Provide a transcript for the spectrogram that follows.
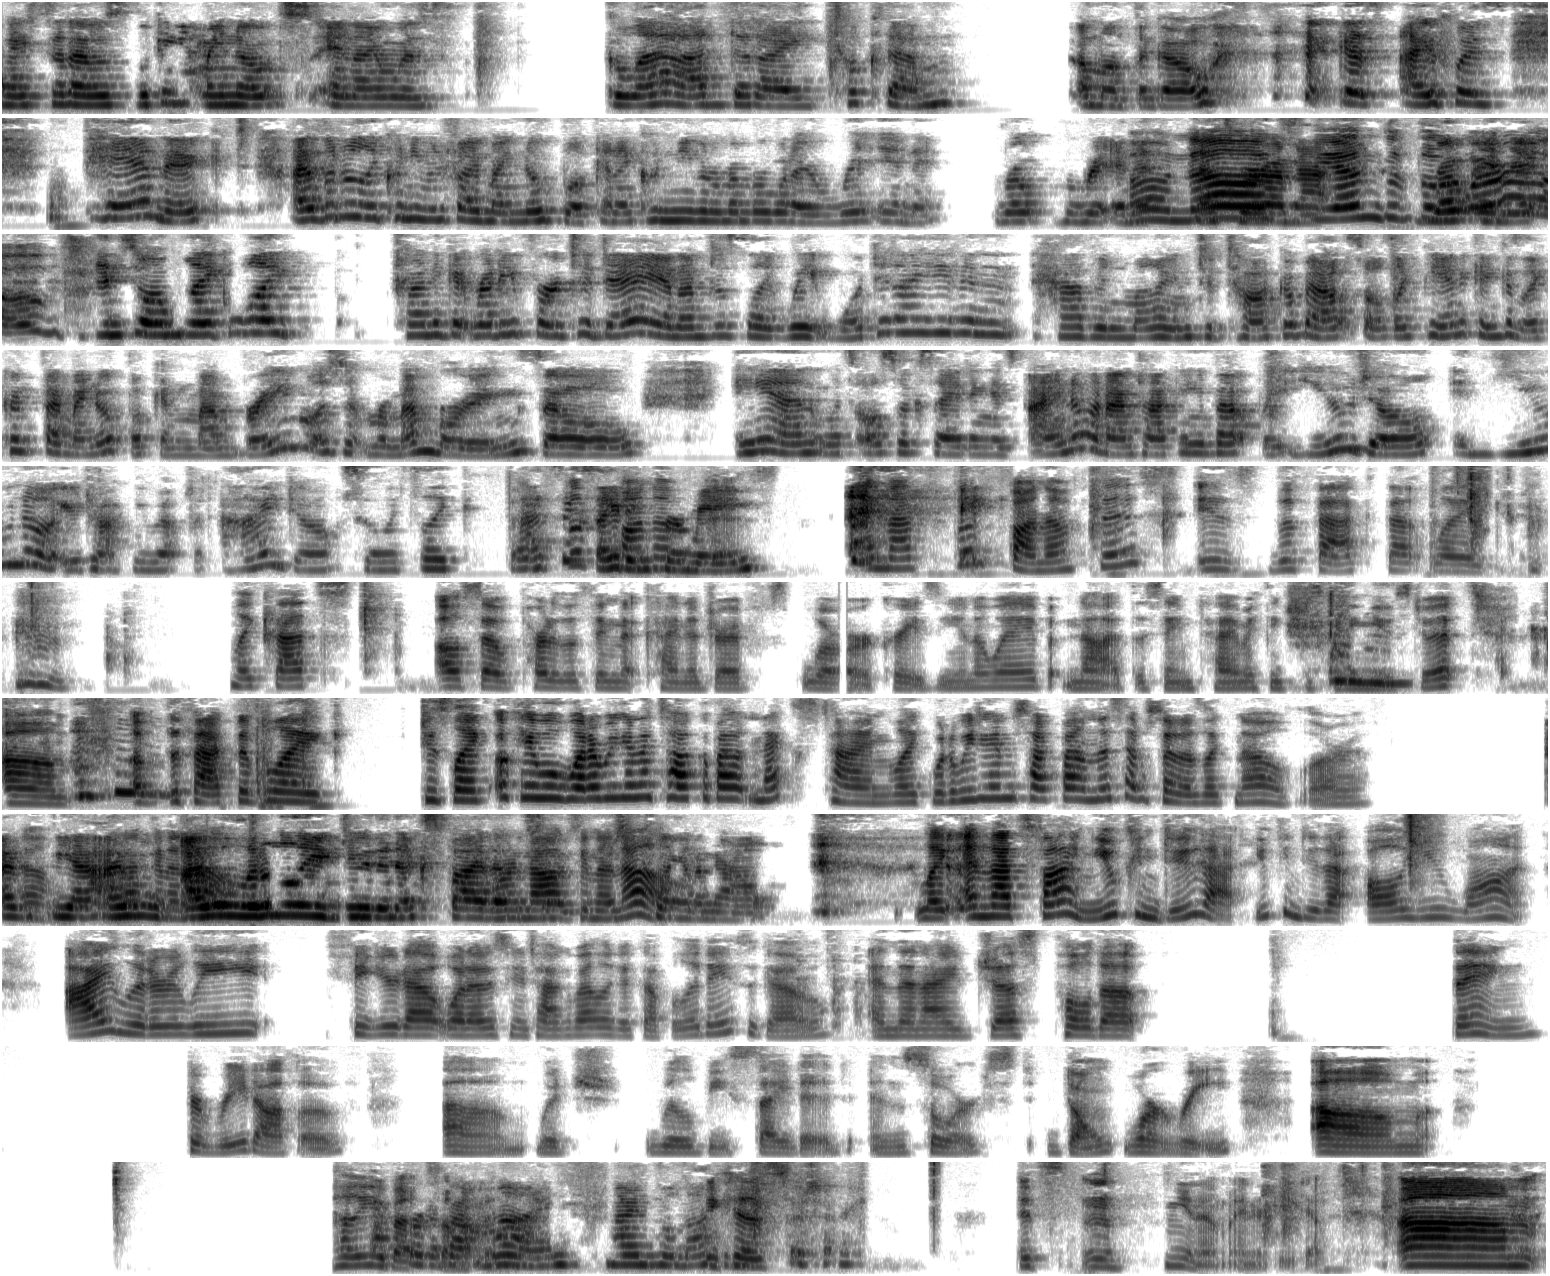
I said I was looking at my notes and I was glad that I took them a month ago because I was panicked. I literally couldn't even find my notebook and I couldn't even remember what I writ in it. Wrote written Oh it. no, That's where it's I'm the end of the Wrote world. And so I'm like, well, I'm trying to get ready for today, and I'm just like, wait, what did I even have in mind to talk about? So I was like panicking because I couldn't find my notebook, and my brain wasn't remembering. So, and what's also exciting is I know what I'm talking about, but you don't, and you know what you're talking about, but I don't. So it's like that's, the exciting for me. this. And that's the fun of this is the fact that like like that's also part of the thing that kind of drives Laura crazy in a way, but not at the same time. I think she's getting used to it. Um of the fact of like she's like, okay, well, what are we going to talk about next time? Like, what are we going to talk about in this episode? I was like, no, Laura, No, yeah, I will. I will literally do the next 5 We're not gonna just know. plan them out. like, and that's fine. You can do that. You can do that all you want. I literally figured out what I was going to talk about like a couple of days ago, and then I just pulled up thing to read off of, um, which will be cited and sourced. Don't worry. Um, tell you about about mine. Mine will not be. Because- So sorry. It's mm, you know minor detail. Um,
